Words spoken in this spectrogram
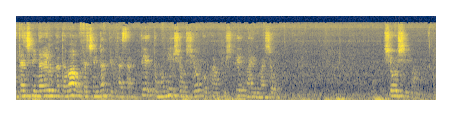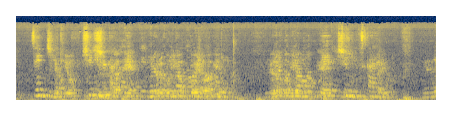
お立ちになれる方はお立ちになってくださって共に少子を告白してまいりましょう。少子全地を主に向かって喜びの声を上げよ喜びを持って主に仕えよ喜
